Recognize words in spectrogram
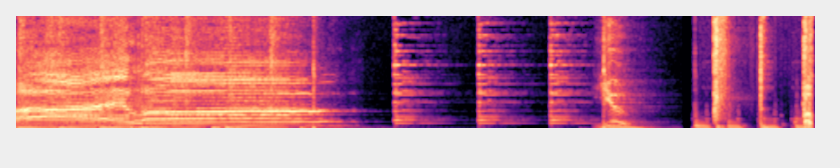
I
